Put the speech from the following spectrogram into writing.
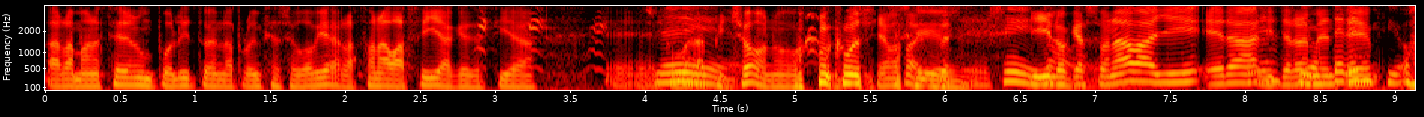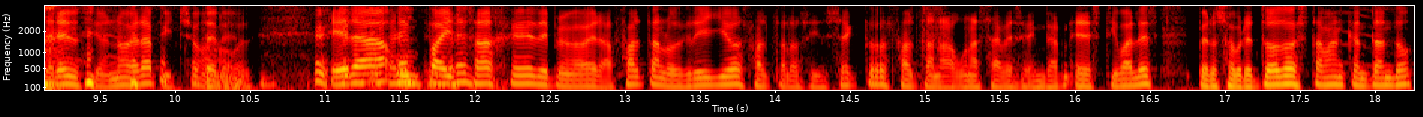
al amanecer en un pueblito en la provincia de Segovia, en la zona vacía que decía. Eh, Sí. ¿Cómo era? Pichón, ¿no? ¿Cómo se llamaba Sí. este? Sí, sí, y no. lo que sonaba allí era Terencio, literalmente Terencio. Terencio, no era Pichón. Teren. Era un Terencio, paisaje de primavera. Faltan los grillos, faltan los insectos, faltan algunas aves estivales, pero sobre todo estaban cantando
